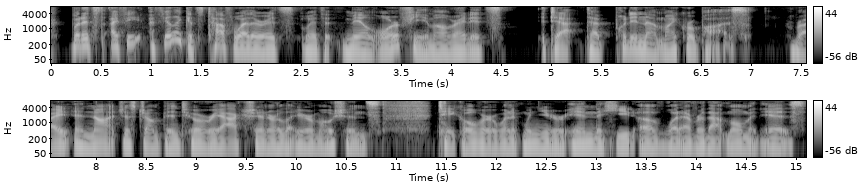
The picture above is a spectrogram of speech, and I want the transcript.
but it's I feel I feel like it's tough whether it's with male or female, right? It's to to put in that micro pause, right, and not just jump into a reaction or let your emotions take over when when you're in the heat of whatever that moment is.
